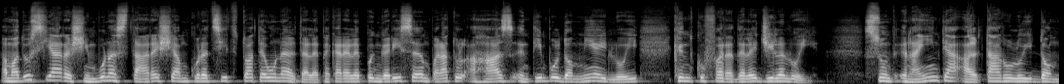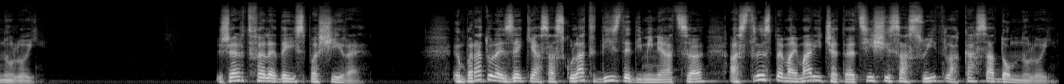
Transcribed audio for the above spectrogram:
Am adus iarăși în bună stare și am curățit toate uneltele pe care le pângărise împăratul Ahaz în timpul domniei lui, când cu fără de legile lui. Sunt înaintea altarului Domnului. Jertfele de ispășire Împăratul Ezechia s-a sculat dis de dimineață, a strâns pe mai mari cetății și s-a suit la casa Domnului.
